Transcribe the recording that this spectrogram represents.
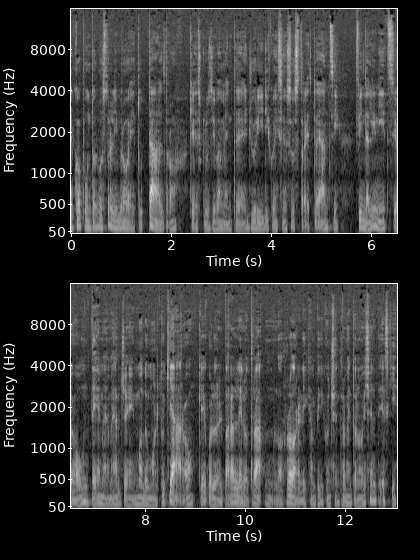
Ecco appunto il vostro libro è tutt'altro che esclusivamente giuridico in senso stretto e anzi fin dall'inizio un tema emerge in modo molto chiaro che è quello del parallelo tra l'orrore dei campi di concentramento novecenteschi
